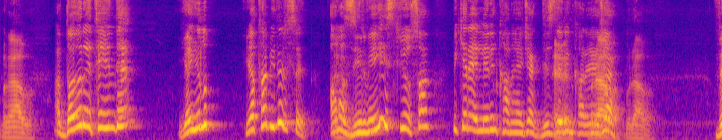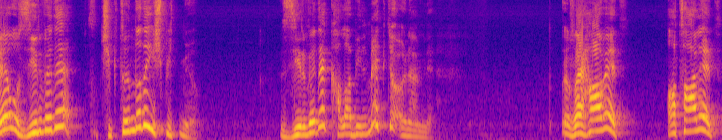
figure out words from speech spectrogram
Bravo. Dağın eteğinde yayılıp yatabilirsin. Ama zirveyi istiyorsan bir kere ellerin kanayacak, dizlerin Evet, kanayacak. Bravo, bravo. Ve o zirvede çıktığında da iş bitmiyor. Zirvede kalabilmek de önemli. Rehavet, atalet,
